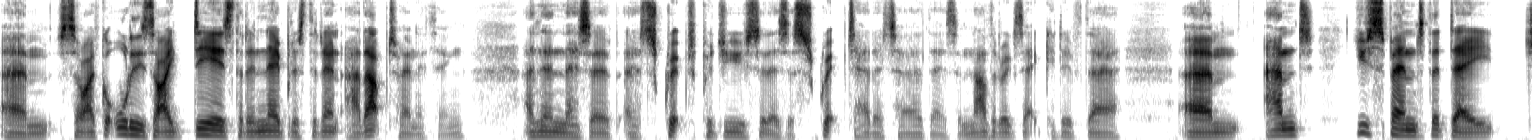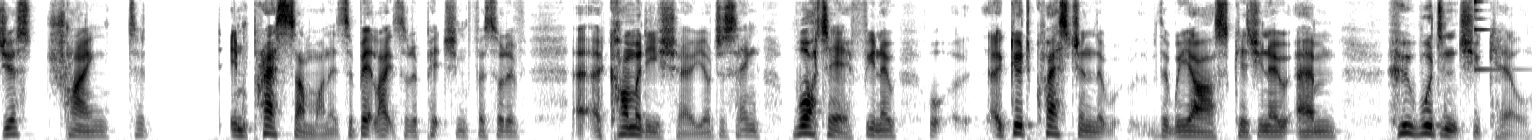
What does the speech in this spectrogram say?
Um, so I've got all these ideas that are nebulous, that don't add up to anything. And then there's a, a script producer, there's a script editor, there's another executive there. Um, and you spend the day just trying to impress someone. It's a bit like sort of pitching for sort of a, a comedy show. You're just saying, "What if?" You know, a good question that that we ask is, you know, um, who wouldn't you kill?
